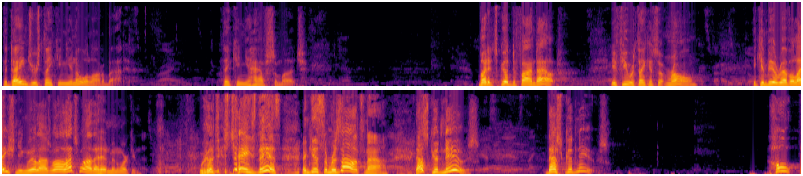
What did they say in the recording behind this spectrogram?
The danger is thinking you know a lot about it, thinking you have so much. But it's good to find out if you were thinking something wrong. It can be a revelation. You can realize, well, that's why that hadn't been working. We'll just change this and get some results now. That's good news. That's good news. Hope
